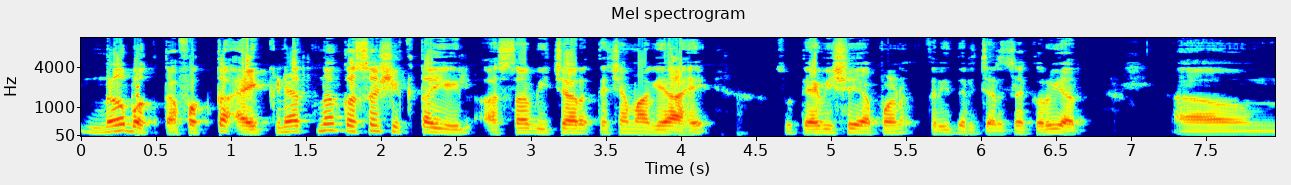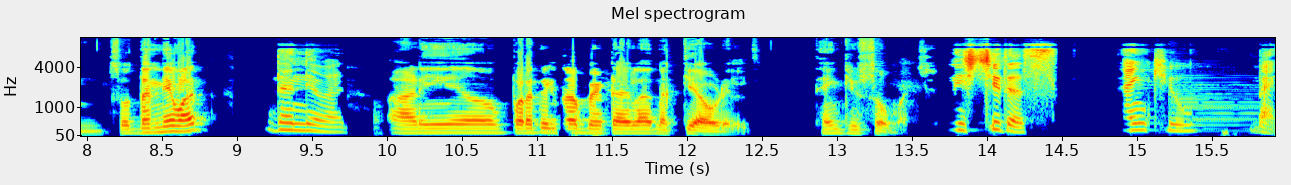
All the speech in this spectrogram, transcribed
न बघता फक्त ऐकण्यातनं कसं शिकता येईल असा विचार त्याच्यामागे आहे. सो त्याविषयी आपण कधीतरी चर्चा करूयात. सो धन्यवाद. धन्यवाद. आणि परत एकदा भेटायला नक्की आवडेल. थँक्यू सो मच निश्चितच. Thank you bye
